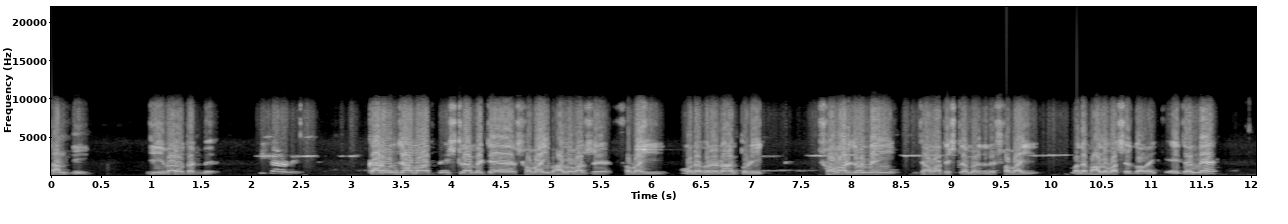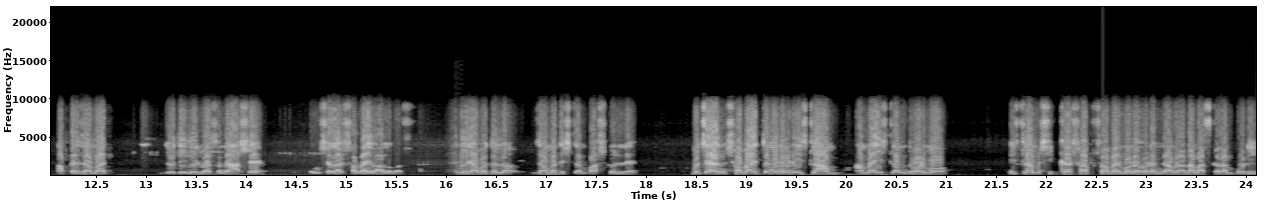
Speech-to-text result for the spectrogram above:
শান্তি। জি ভালো থাকবে। কি কারণে? কারণ জামাত ইসলাম এটা সবাই ভালোবাসে, সবাই মনে করেন আন্তরিক। সবার জন্যই জামাত ইসলামের জন্য সবাই মানে ভালোবাসে সবাইকে এই জন্য আপনার জামাত যদি নির্বাচনে আসে, ইনশাল্লাহ সবাই ভালোবাসে। নিরাপদ হলো জামাত ইসলাম পাশ করলে। বুঝছেন? সবাই তো মনে করেন ইসলাম। আমরা ইসলাম ধর্ম, ইসলাম শিক্ষা সব সময় মনে করেন যে আমরা নামাজ কালাম পড়ি।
